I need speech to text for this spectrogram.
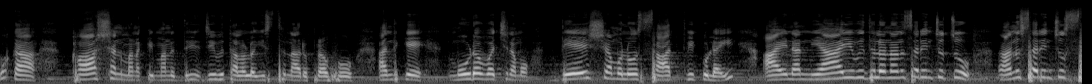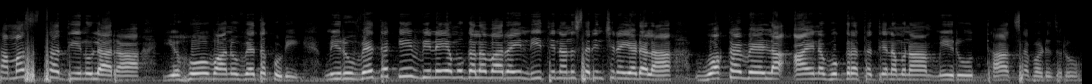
ఒక కాషన్ మనకి మన జీవితాలలో ఇస్తున్నారు ప్రభు. అందుకే మూడవ వచనము దేశములో సాత్వికులై ఆయన న్యాయ విధులను అనుసరించుచు అనుసరించు సమస్త దీనులారా యహోవాను వెదకుడి. మీరు వెదకి వినయము గలవారై నీతిని అనుసరించిన ఎడల ఒకవేళ ఆయన ఉగ్రత దినమున మీరు దాచబడుదురు.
